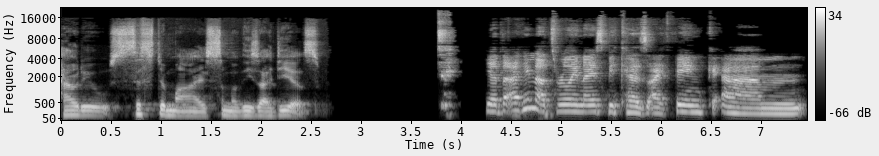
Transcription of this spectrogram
how to systemize some of these ideas. Yeah, I think that's really nice because I think um,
